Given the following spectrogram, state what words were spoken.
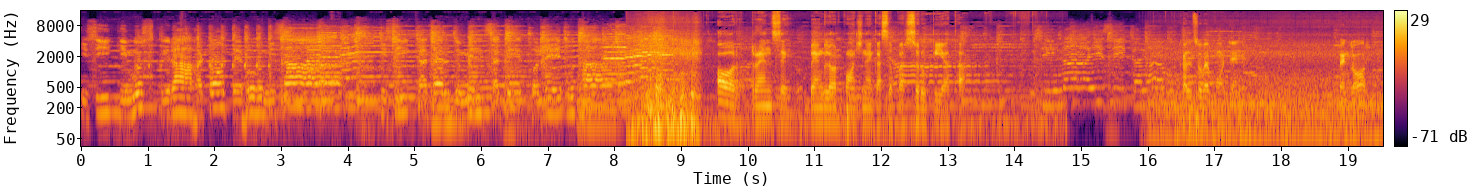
किसी की मुस्कुराहटों पे हो निसार किसी का दर्द मिल सके तो ले उठा और ट्रेन से बेंगलोर पहुँचने का सफ़र शुरू किया था। कल सुबह पहुँचेंगे। बेंगलोर।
